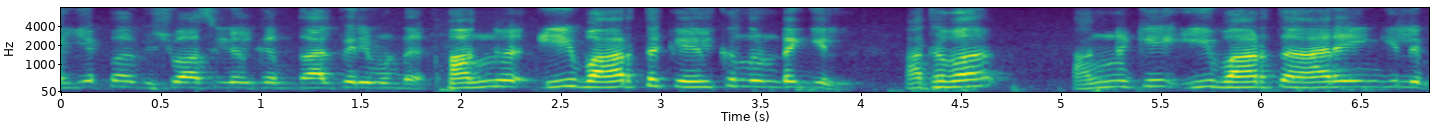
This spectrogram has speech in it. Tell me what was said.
അയ്യപ്പ വിശ്വാസികൾക്കും താല്പര്യമുണ്ട്. അങ്ങ് ഈ വാർത്ത കേൾക്കുന്നുണ്ടെങ്കിൽ അഥവാ അങ്ങക്ക് ഈ വാർത്ത ആരെയെങ്കിലും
